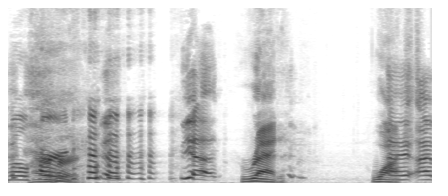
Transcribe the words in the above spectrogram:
Well, Or heard. yeah, Read. Watched. I,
